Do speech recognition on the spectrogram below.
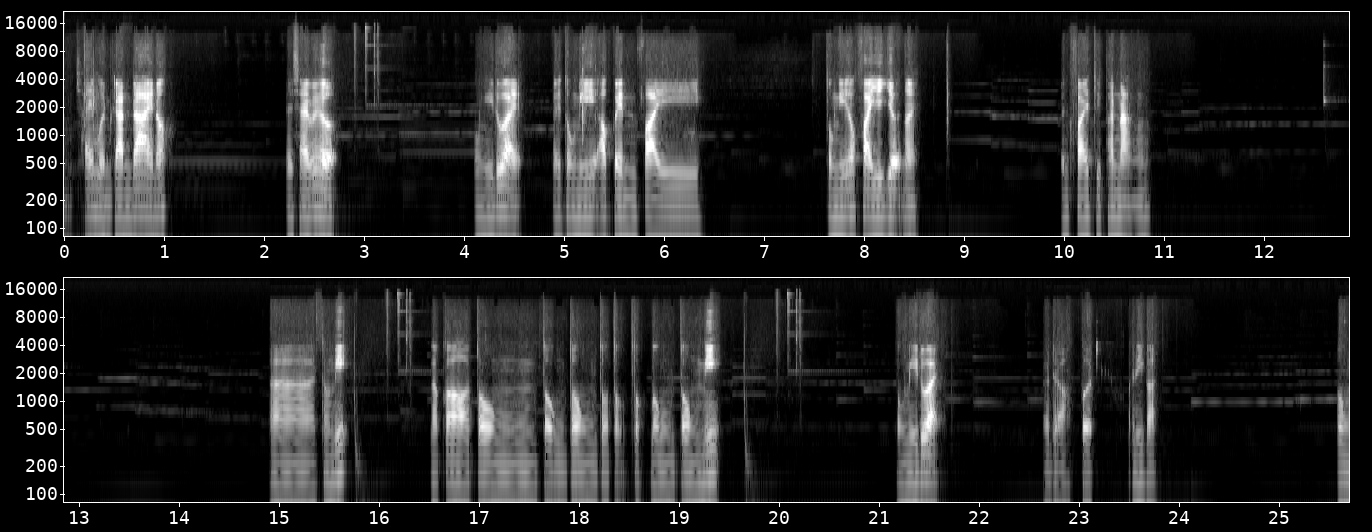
ำใช้เหมือนกันได้เนาะจะใช้ไปเถอะ ตรงนี้ด้วยไอ้ตรงนี้เอาเป็นไฟ ตรงนี้ต้องไฟเยอะๆหน่อย เป็นไฟติดผนังอ่าตรงนี้ แล้วก็ตรงตรงตรงตรงตรงตรงตรงตรงนี้ ตรงนี้ด้วย เดี๋ยวเปิดอันนี้ก่อน ตรง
